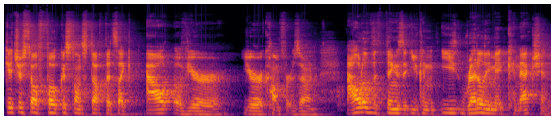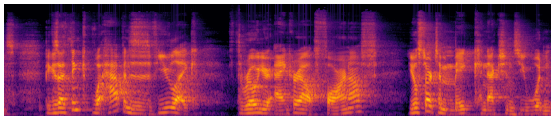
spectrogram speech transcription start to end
get yourself focused on stuff that's like out of your your comfort zone, out of the things that you can e- readily make connections. Because I think what happens is if you like throw your anchor out far enough, you'll start to make connections you wouldn't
